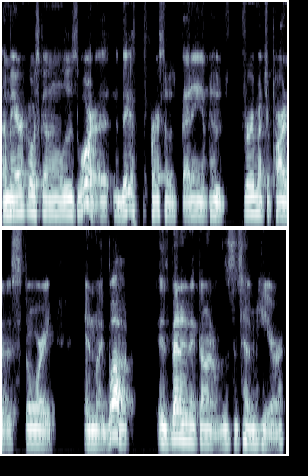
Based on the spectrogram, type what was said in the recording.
America was going to lose the war. Uh, the biggest person was betting, and who's very much a part of this story in my book, is Benedict Arnold. This is him here.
